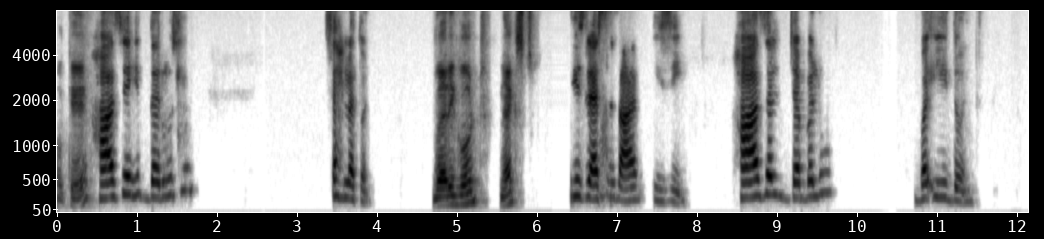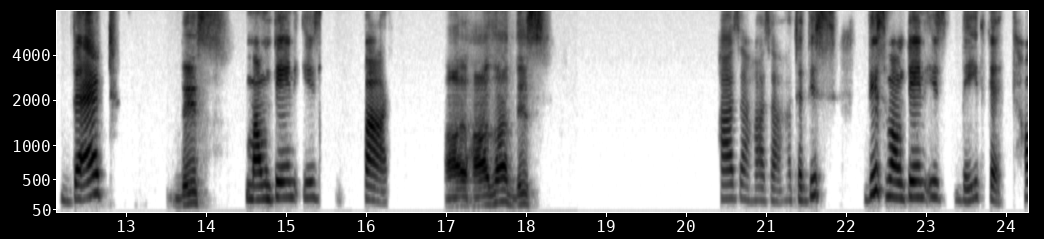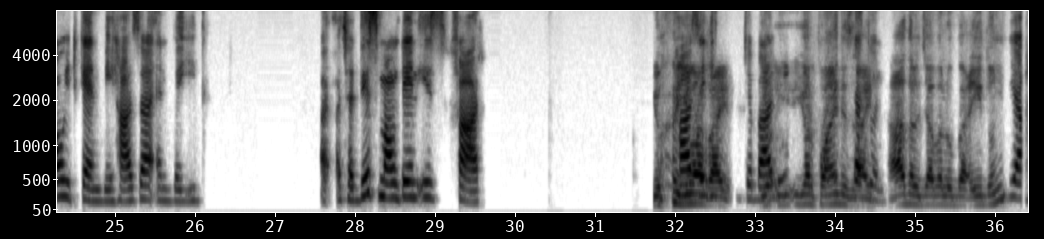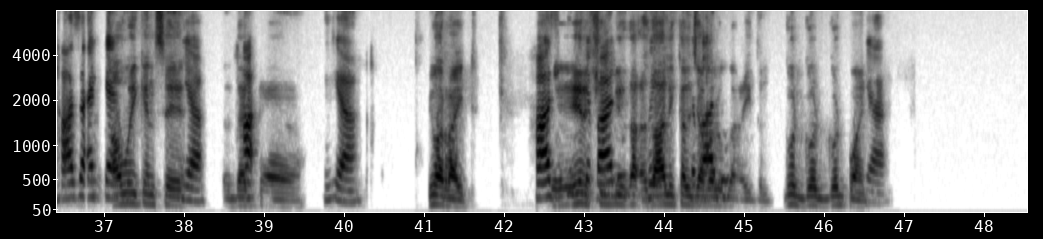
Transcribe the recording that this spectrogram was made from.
Okay. هذه الدروس سهلة Very good. Next. these lessons are easy هذا الجبل بعيد that This. mountain is far ha- Haza, this. هذا هذا अच्छा this This mountain is Beid, how it can be Haza and Beid. Uh, this mountain is far. You, you are right. Jabal, your, your point is right. Hadal Jabalu Ba'idun. Yeah, Haza and can. How we can say yeah. that. Uh, yeah. You are right. Here it should be Zalikal Jabalu Ba'idun. Good, good, good point. Yeah.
